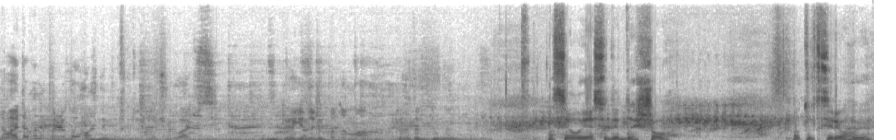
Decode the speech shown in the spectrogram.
Давай, та вони по-любому ж не будуть тут ночувати всі. Поїдуть по домам. Тоже так думаю. На силу я сюди дійшов. А тут з Серегою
